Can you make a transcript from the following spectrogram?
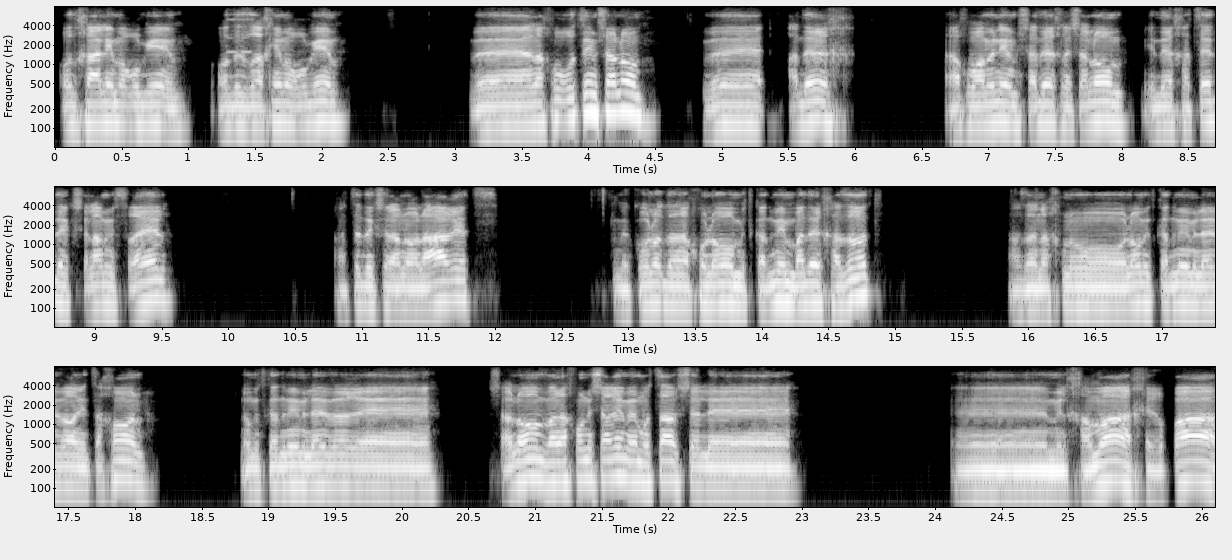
עוד חיילים הרוגים, עוד אזרחים הרוגים, ואנחנו רוצים שלום, והדרך, אנחנו מאמינים שהדרך לשלום היא דרך הצדק של עם ישראל, הצדק שלנו על הארץ, וכל עוד אנחנו לא מתקדמים בדרך הזאת, אז אנחנו לא מתקדמים לעבר הניצחון, לא מתקדמים לעבר אה, שלום, ואנחנו נשארים במצב של אה, אה, מלחמה, חרפה,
